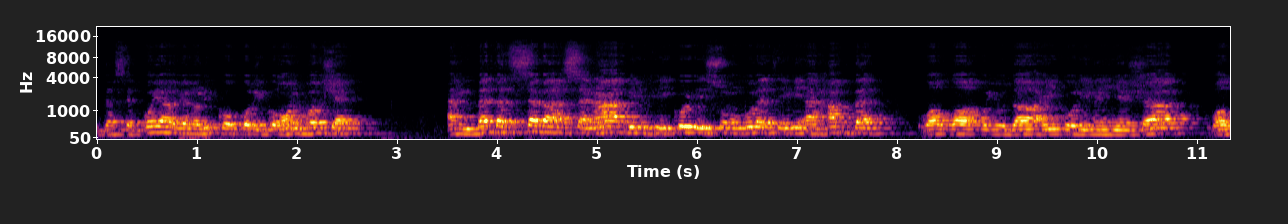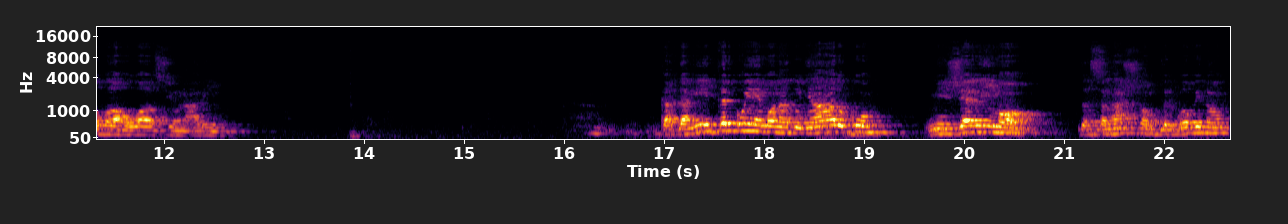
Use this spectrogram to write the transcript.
da se pojavi onoliko koliko on hoće أنبتت سبع سنابل fi kulli سنبلة مئة حبة Wallahu yuda'iku لمن يشاء Wallahu wasiun alim Kada mi trgujemo na Dunjaluku, mi želimo da sa našom trgovinom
